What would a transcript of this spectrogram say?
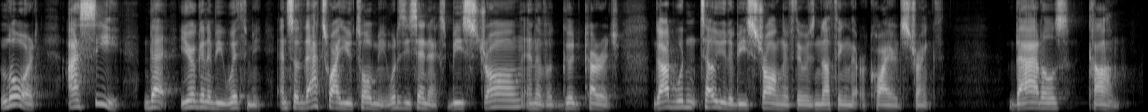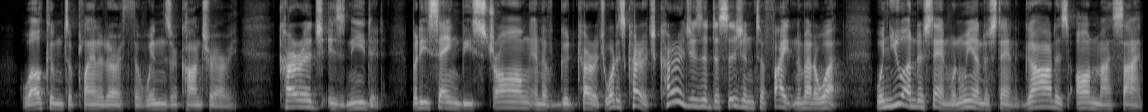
Lord, I see that you're going to be with me. And so that's why you told me. What does he say next? Be strong and of a good courage. God wouldn't tell you to be strong if there was nothing that required strength. Battles come. Welcome to planet Earth. The winds are contrary. Courage is needed. But he's saying, be strong and of good courage. What is courage? Courage is a decision to fight no matter what. When you understand, when we understand, God is on my side,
